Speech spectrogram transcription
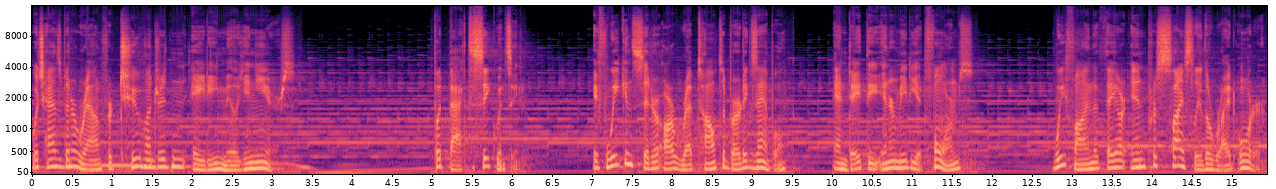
which has been around for 280 million years. But back to sequencing. If we consider our reptile to bird example and date the intermediate forms, we find that they are in precisely the right order.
